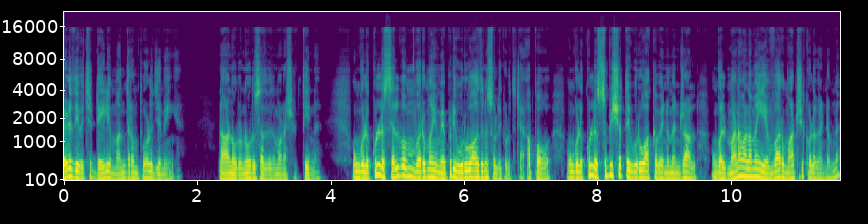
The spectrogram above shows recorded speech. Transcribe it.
எழுதி வச்சு டெய்லி மந்திரம் போல் ஜெபிங்க. நான் ஒரு நூறு சதவீதமான சக்தின்னு. உங்களுக்குள்ள செல்வம் வறுமையும் எப்படி உருவாகுதுன்னு சொல்லி கொடுத்துட்டேன். அப்போது உங்களுக்குள்ள சுபிஷத்தை உருவாக்க வேண்டும் என்றால் உங்கள் மனவளமை எவ்வாறு மாற்றிக்கொள்ள வேண்டும்னு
